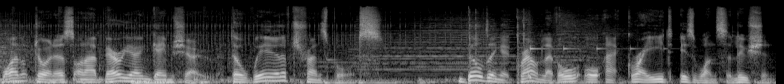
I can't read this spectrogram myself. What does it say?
why not join us on our very own game show, The Wheel of Transport? Building at ground level or at grade is one solution.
